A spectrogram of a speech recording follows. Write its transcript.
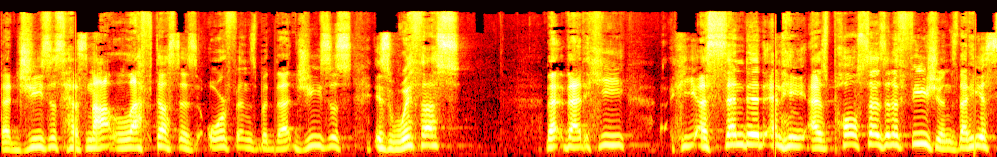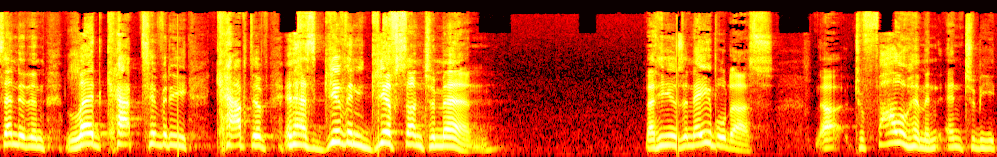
that Jesus has not left us as orphans, but that Jesus is with us that, that he, he ascended and he, as Paul says in Ephesians, that he ascended and led captivity captive and has given gifts unto men. That he has enabled us uh, to follow him and, and, to be,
